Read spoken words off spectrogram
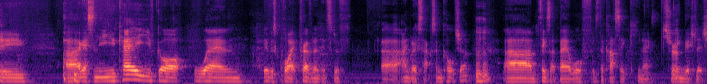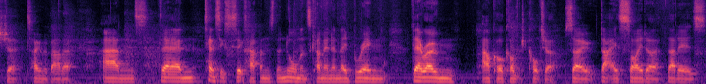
to, uh, I guess, in the UK, you've got when it was quite prevalent in sort of uh, Anglo-Saxon culture. Um, things like Beowulf is the classic, you know, Sure. English literature tome about it. And then 1066 happens. The Normans come in and they bring their own alcohol culture. So that is cider, that is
